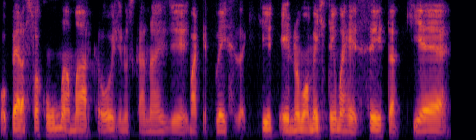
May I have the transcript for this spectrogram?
opera só com uma marca hoje nos canais de marketplaces aqui, ele normalmente tem uma receita que é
